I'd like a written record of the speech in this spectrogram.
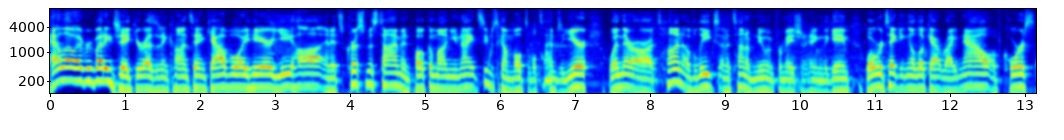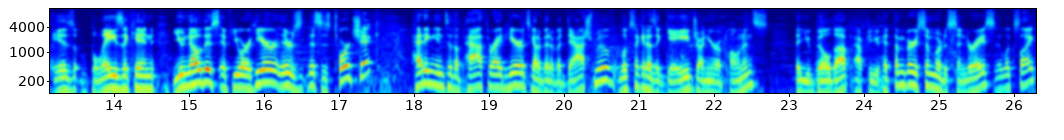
Hello, everybody. Jake, your resident content cowboy here. Yeehaw. And it's Christmas time, and Pokemon Unite seems to come multiple times a year when there are a ton of leaks and a ton of new information hitting the game. What we're taking a look at right now, of course, is Blaziken. You know this if you are here. There's This is Torchic heading into the path right here. It's got a bit of a dash move. It looks like it has a gauge on your opponents that you build up after you hit them. Very similar to Cinderace, it looks like,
